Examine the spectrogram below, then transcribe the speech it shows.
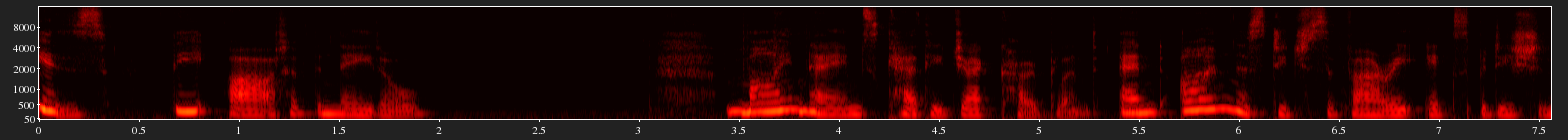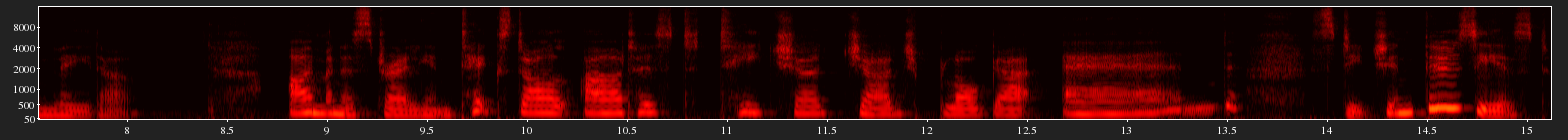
is the art of the needle. My name's Kathy Jack Copeland, and I'm the Stitch Safari Expedition Leader. I'm an Australian textile artist, teacher, judge, blogger, and stitch enthusiast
